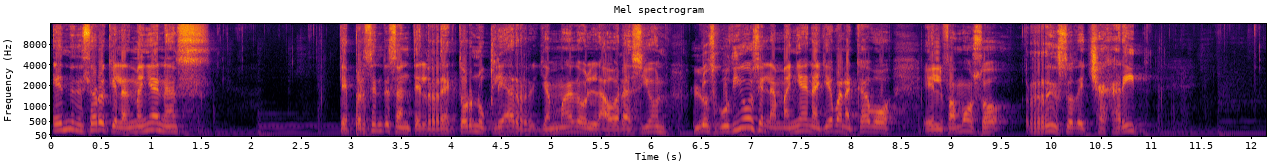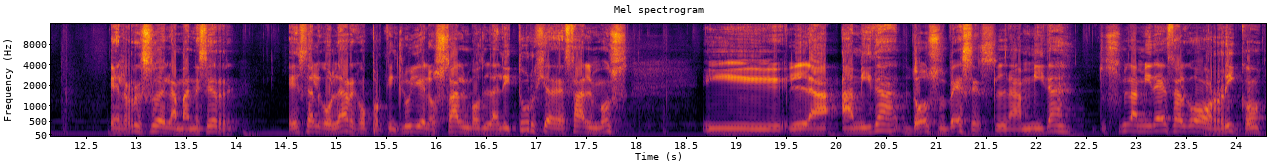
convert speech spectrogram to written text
Es necesario que las mañanas te presentes ante el reactor nuclear llamado la oración. Los judíos en la mañana llevan a cabo el famoso rezo de Chaharit. El rezo del amanecer es algo largo porque incluye los salmos, la liturgia de salmos y la amidad dos veces. La amidad, la amidad es algo rico,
